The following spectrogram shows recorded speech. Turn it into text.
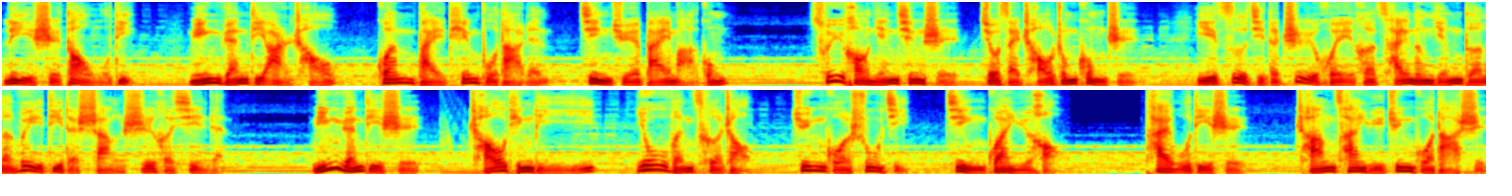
历仕道武帝、明元帝二朝，官拜天部大人，进爵白马公。崔浩年轻时就在朝中供职，以自己的智慧和才能赢得了魏帝的赏识和信任。明元帝时，朝廷礼仪幽文策诏，军国书记，进关于号。太武帝时，常参与军国大事，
